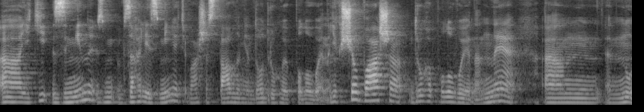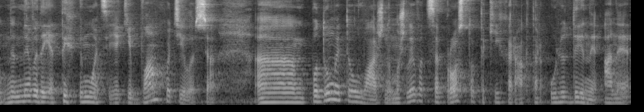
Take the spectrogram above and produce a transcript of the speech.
е, які зміни зм- взагалі змінять ваше ставлення до другої половини. Якщо ваша друга половина не, ем, ну, не, не видає тих емоцій, які б вам хотілося. Е, подумайте уважно, можливо, це просто такий характер у людини, а не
